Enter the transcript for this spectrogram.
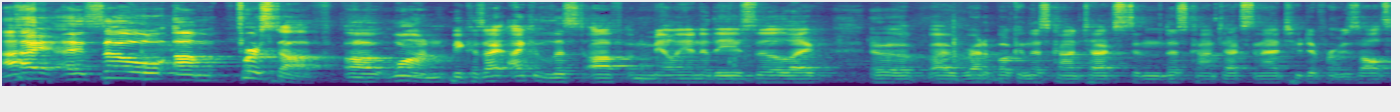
I, I so um, first off, uh, one because I, I could list off a million of these. So like uh, I read a book in this context and this context and I had two different results.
